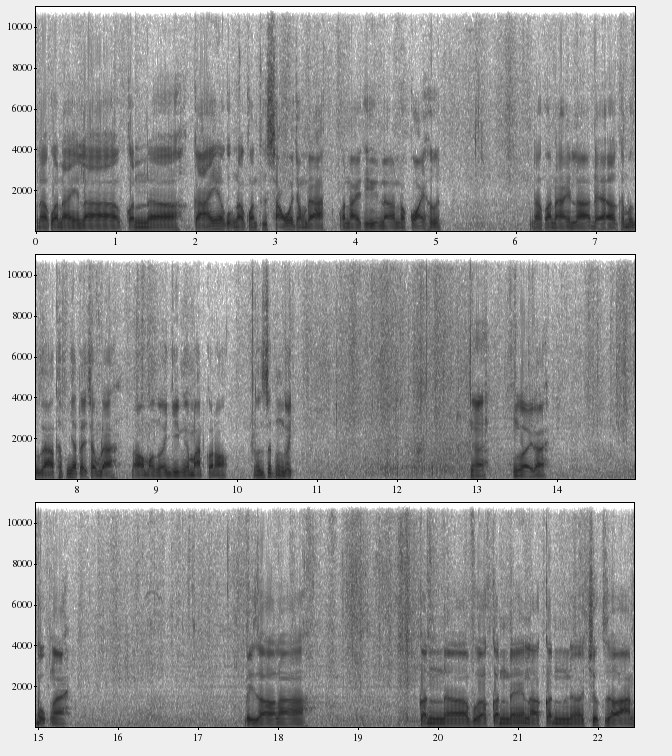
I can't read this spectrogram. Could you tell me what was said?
Là con này là con ờ, cái cũng là con thứ sáu ở trong đàn con này thì là nó còi hơn. Là con này là để ở cái mức giá thấp nhất ở trong đàn đó, mọi người nhìn cái mặt của nó. Nó rất là nghịch. Này, người đây. Bụng này. Bây giờ là cân ờ, vừa cân đấy là cân ờ, trước giờ ăn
